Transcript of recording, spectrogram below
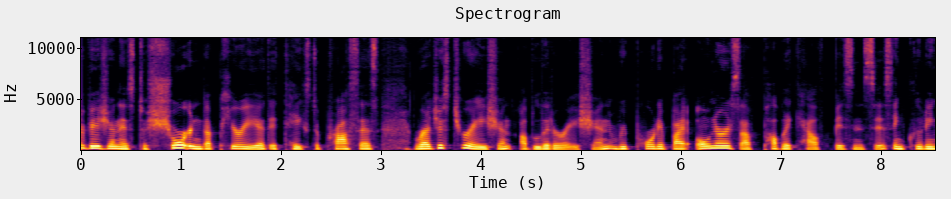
revision is to shorten the period it takes to process registration, obliteration reported by owners of public health businesses, including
